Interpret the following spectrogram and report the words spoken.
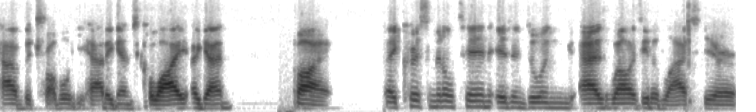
have the trouble he had against Kawhi again, but like Khris Middleton isn't doing as well as he did last year.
